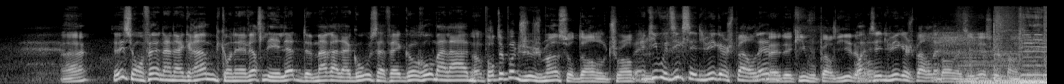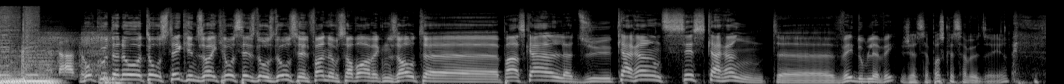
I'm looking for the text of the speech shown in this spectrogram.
Hein? Vous savez, si on fait un anagramme puis qu'on inverse les lettres de Mar-a-Lago, ça fait Goro malade. Non, portez pas de jugement sur Donald Trump. Ben, qui vous dit que c'est de lui que je parlais? Ben, de qui vous parliez, là? Ouais, c'est de lui que je parlais. Bon, ben, c'est bien ce que je pensais. Beaucoup de nos toastés qui nous ont écrit au 6-12-12. C'est le fun de vous savoir avec nous autres. Euh, Pascal du 4640 euh, VW. Je ne sais pas ce que ça veut dire.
